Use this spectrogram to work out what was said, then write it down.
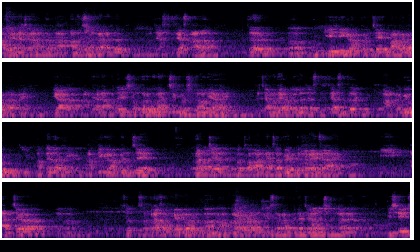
अभियानाच्या अंत- अनुषंगाने जर जास्तीत जास्त आला तर कुठलीही ग्रामपंचायत मागे राहणार नाही. या अभियानामध्ये शंभर गुणांची प्रश्नावली आहे. त्याच्यामध्ये आपल्याला जास्तीत जास्त मार्क घेऊन आपल्याला ही आपली ग्रामपंचायत राज्य प्रथम आणण्याचा प्रयत्न करायचा आहे. मी आजच्या स- सतरा सप्टेंबर मराठवाडा मुख्य संग्राम दिनाच्या अनुषंगानं विशेष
